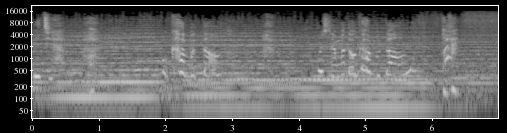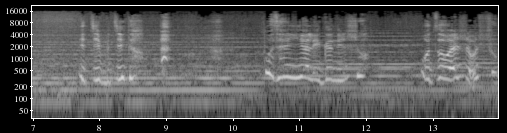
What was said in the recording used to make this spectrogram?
明姐，我看不到了，我什么都看不到了。你记不记得我在医院里跟你说，我做完手术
